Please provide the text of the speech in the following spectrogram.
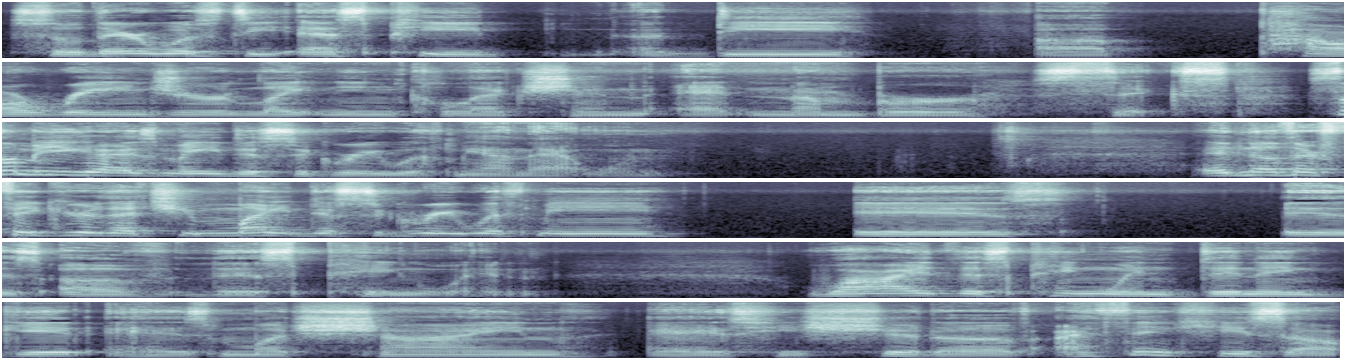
So there was the SPD uh, Power Ranger Lightning Collection at number six. Some of you guys may disagree with me on that one. Another figure that you might disagree with me is is of this penguin. Why this penguin didn't get as much shine as he should have. I think he's an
